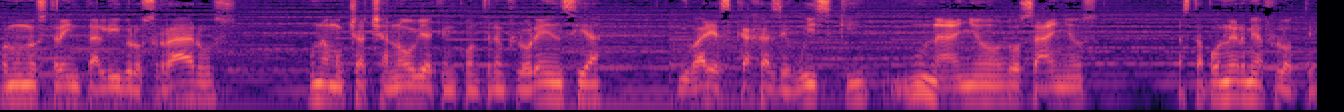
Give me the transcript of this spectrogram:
con unos 30 libros raros, una muchacha novia que encontré en Florencia y varias cajas de whisky, un año, dos años, hasta ponerme a flote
